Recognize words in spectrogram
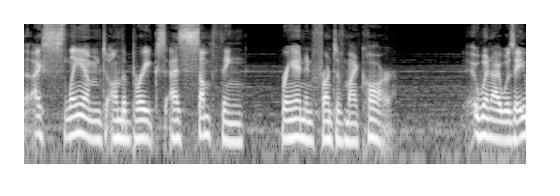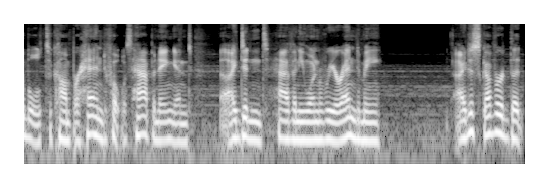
I slammed on the brakes as something ran in front of my car. When I was able to comprehend what was happening and I didn't have anyone rear end me, I discovered that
